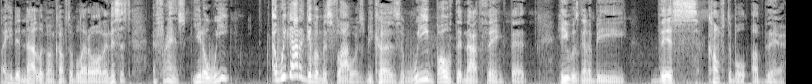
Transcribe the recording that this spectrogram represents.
Like he did not look uncomfortable at all. And this is friends, you know, we we got to give him his flowers because we both did not think that he was going to be this comfortable up there.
